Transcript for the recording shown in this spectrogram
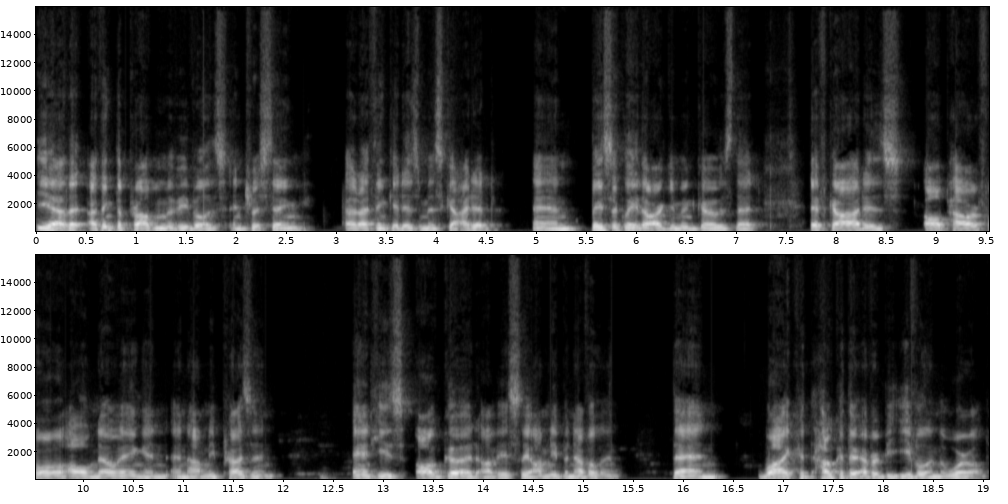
yeah, that, I think the problem of evil is interesting, but I think it is misguided. And basically, the argument goes that if God is all powerful, all knowing, and, and omnipresent, and he's all good, obviously omnibenevolent, then why could how could there ever be evil in the world?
